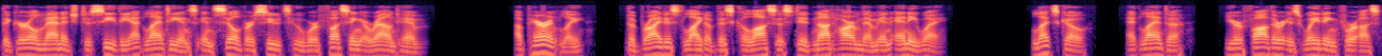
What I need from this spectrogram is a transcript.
the girl managed to see the Atlanteans in silver suits who were fussing around him. Apparently, the brightest light of this colossus did not harm them in any way. Let's go, Atlanta, your father is waiting for us,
